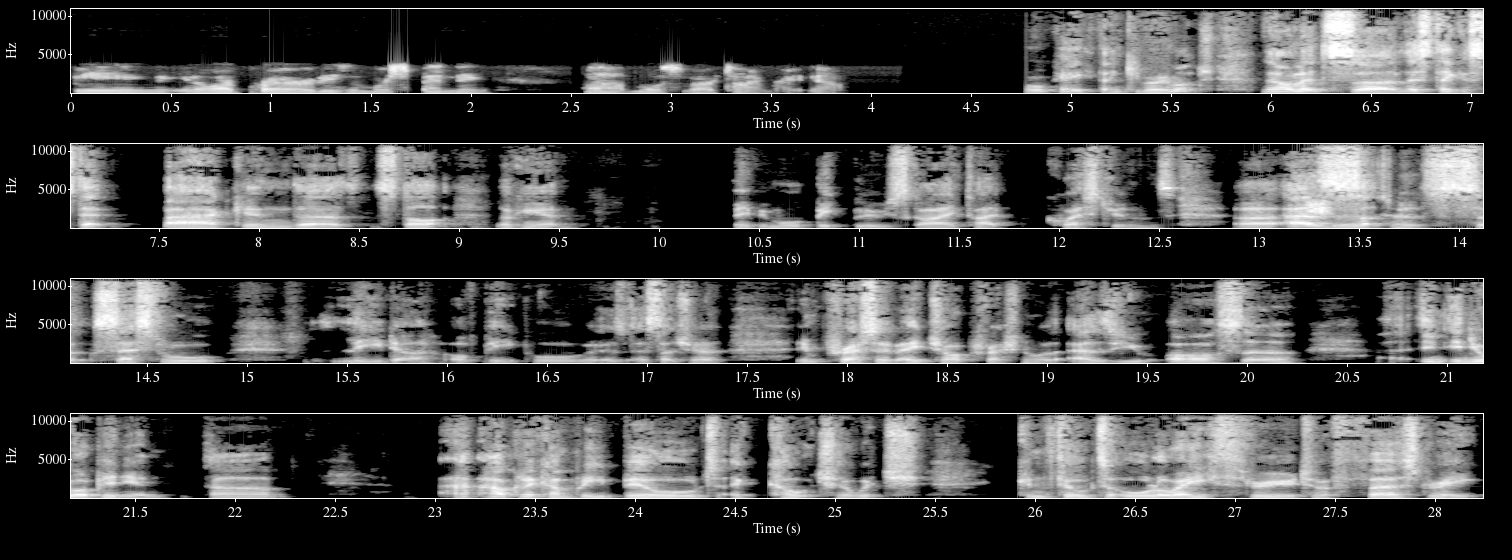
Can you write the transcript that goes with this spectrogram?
being you know our priorities and we're spending uh, most of our time right now. Okay, thank you very much. Now let's uh, let's take a step back and uh, start looking at maybe more big blue sky type questions. Uh, as sure. such a successful leader of people, as, as, such a impressive HR professional as you are, sir, in, in your opinion, uh, how can a company build a culture which can filter all the way through to a first rate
